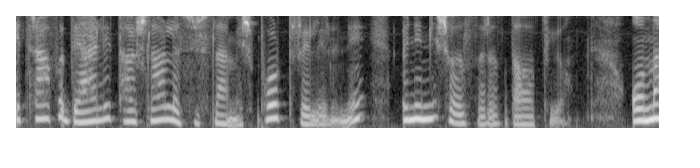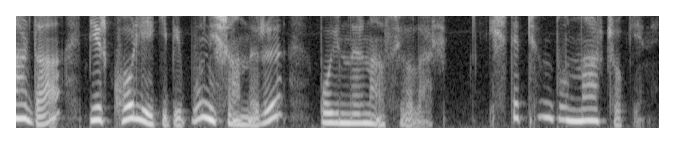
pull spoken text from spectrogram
etrafı değerli taşlarla süslenmiş portrelerini önemli şahıslara dağıtıyor. Onlar da bir kolye gibi bu nişanları boyunlarına asıyorlar. İşte tüm bunlar çok yeni.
